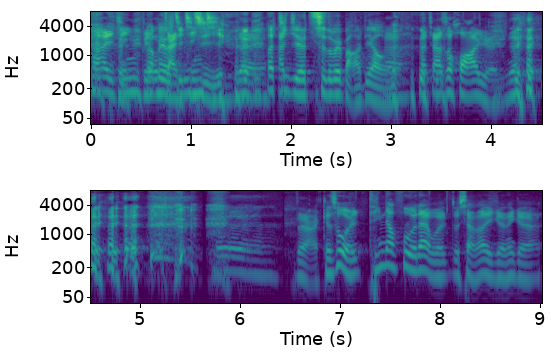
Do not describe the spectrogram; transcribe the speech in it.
他已经他没有荆棘，他荆棘的刺都被拔掉了。他家是花园。对啊，可是我听到富二代，我就想到一个那个，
